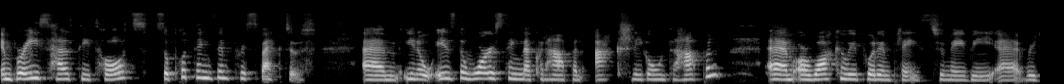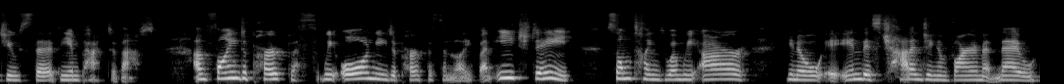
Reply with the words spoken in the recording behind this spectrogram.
Embrace healthy thoughts. So put things in perspective. Um, you know, is the worst thing that could happen actually going to happen? Um, or what can we put in place to maybe uh, reduce the, the impact of that? And find a purpose. We all need a purpose in life. And each day, sometimes when we are, you know, in this challenging environment now,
